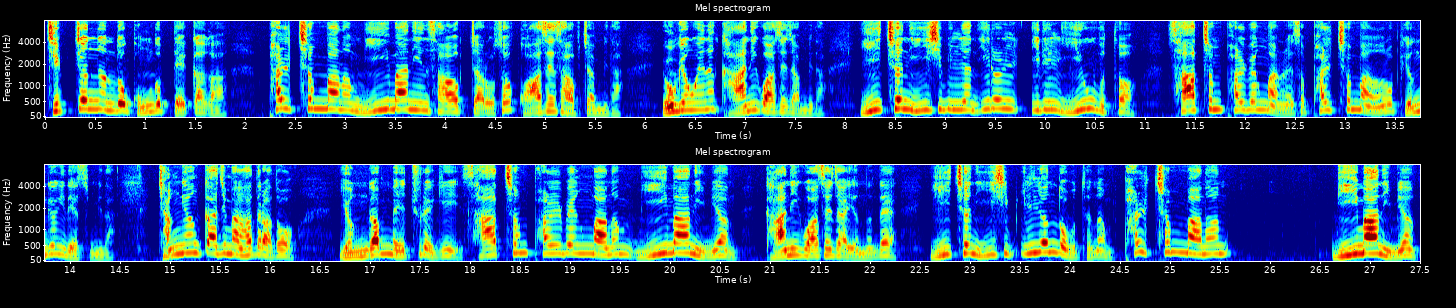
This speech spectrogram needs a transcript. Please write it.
직전 연도 공급 대가가 8천만 원 미만인 사업자로서 과세 사업자입니다. 요 경우에는 간이 과세자입니다. 2021년 1월 1일 이후부터 4,800만 원에서 8천만 원으로 변경이 됐습니다. 작년까지만 하더라도 연간 매출액이 4,800만 원 미만이면 간이 과세자였는데 2021년도부터는 8천만 원 미만이면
